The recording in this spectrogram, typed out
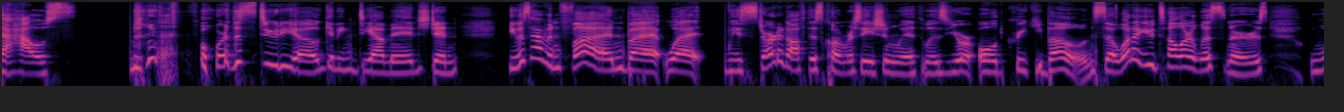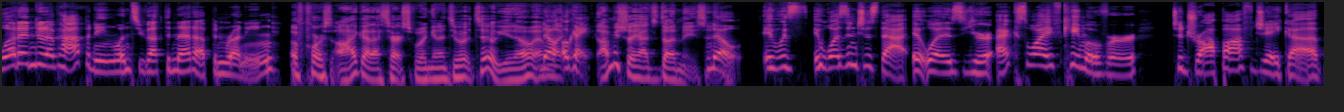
the house or the studio getting damaged. And he was having fun, but what we started off this conversation with was your old creaky bones. So why don't you tell our listeners what ended up happening once you got the net up and running? Of course, I got to start swinging into it too, you know? And no, like, okay. I'm to show you how it's done, Mason. No, it was it wasn't just that. It was your ex-wife came over to drop off Jacob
